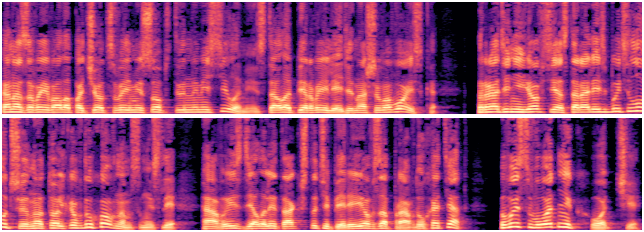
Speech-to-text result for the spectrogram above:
Она завоевала почет своими собственными силами, стала первой леди нашего войска. Ради нее все старались быть лучше, но только в духовном смысле, а вы сделали так, что теперь ее взаправду хотят. Вы сводник, отче!»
